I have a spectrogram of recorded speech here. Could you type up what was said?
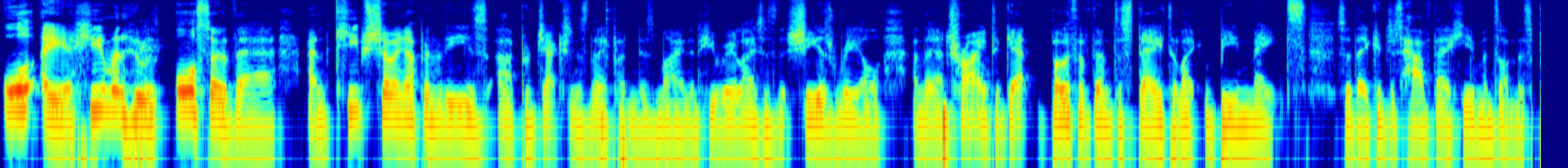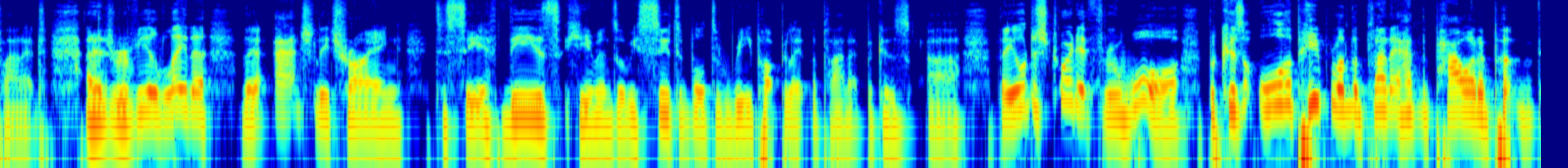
all a human who is also there and keeps showing up in these uh, projections that they put in his mind and he realizes that she is real and they are trying to get both of them to stay to like be mates so they could just have their humans on this planet. And it's revealed later they're actually trying to see if these humans will be suitable to repopulate the planet because uh, they all destroyed it through war because all the people on the planet had the power to put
